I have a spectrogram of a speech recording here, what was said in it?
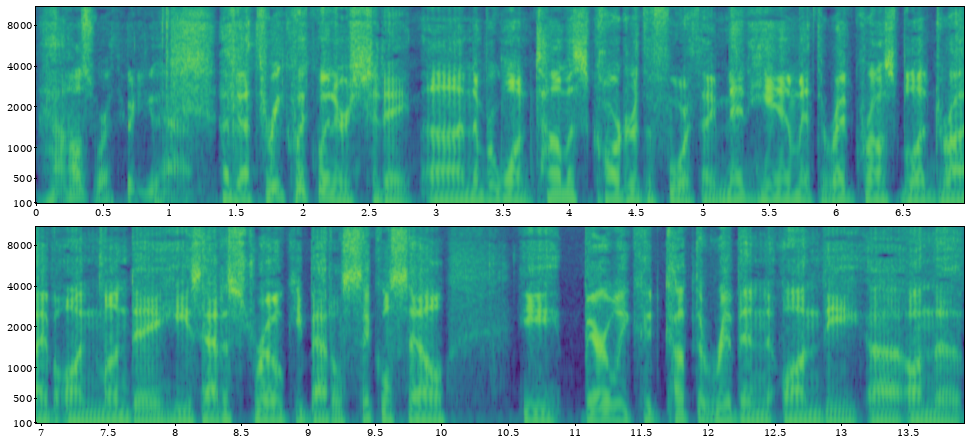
Houseworth who do you have I've got three quick winners today. Uh, number one, Thomas Carter IV. I met him at the Red Cross Blood Drive on Monday. He's had a stroke. He battles sickle cell. He barely could cut the ribbon on the uh, on the,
